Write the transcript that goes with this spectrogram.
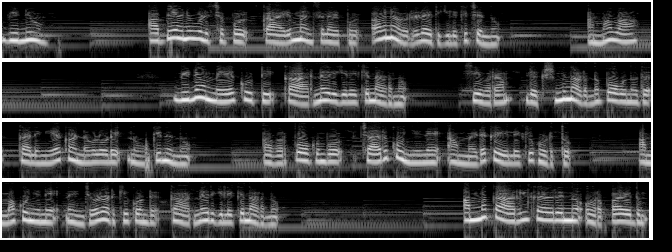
വിനു അബി അവനെ വിളിച്ചപ്പോൾ കാര്യം മനസ്സിലായപ്പോൾ അവൻ അവരുടെ അരികിലേക്ക് ചെന്നു. അമ്മ വാ. വിനു അമ്മയെ കൂട്ടി കാറിനരികിലേക്ക് നടന്നു. ശിവറാം ലക്ഷ്മി നടന്നു പോകുന്നത് കലങ്ങിയ കണ്ണുകളോടെ നോക്കി നിന്നു. അവർ പോകുമ്പോൾ ചാരു കുഞ്ഞിനെ അമ്മയുടെ കയ്യിലേക്ക് കൊടുത്തു. അമ്മ കുഞ്ഞിനെ നെഞ്ചോടടക്കിക്കൊണ്ട് കാറിനരികിലേക്ക് നടന്നു. അമ്മ കാറിൽ കയറിയെന്ന് ഉറപ്പായതും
